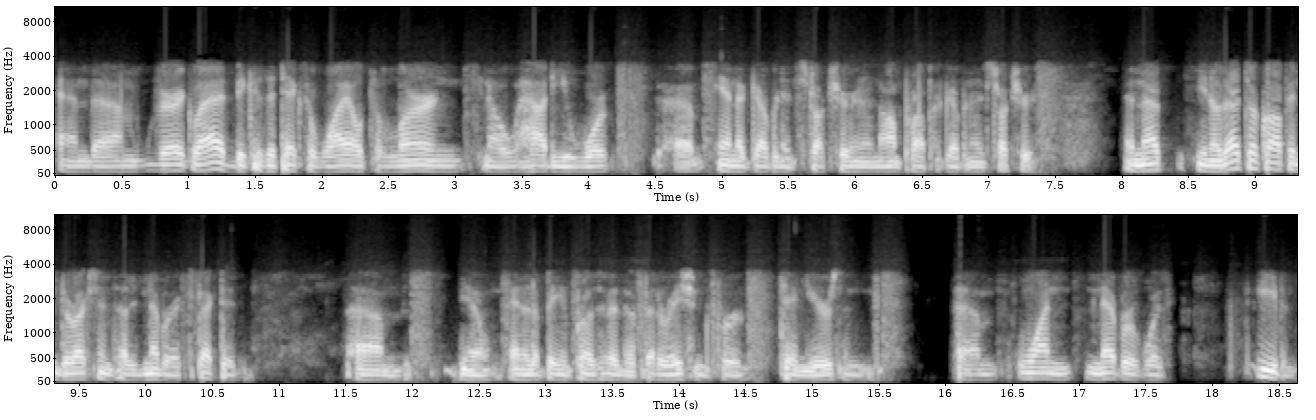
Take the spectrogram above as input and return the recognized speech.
And I'm very glad because it takes a while to learn, you know, how do you work um, in a governance structure, in a nonprofit governance structure. And that, you know, that took off in directions that I'd never expected. Um, you know, ended up being president of the federation for 10 years and um, one never was even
